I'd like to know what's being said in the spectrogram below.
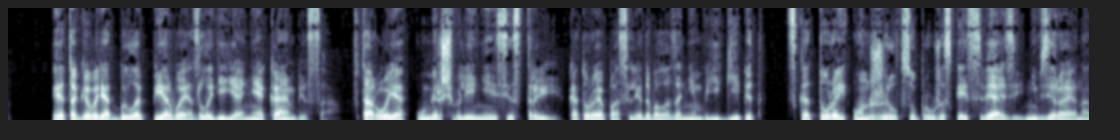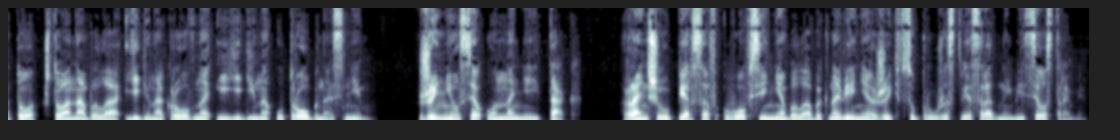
Это, говорят, было первое злодеяние Камбиса. Второе – умерщвление сестры, которая последовала за ним в Египет с которой он жил в супружеской связи, невзирая на то, что она была единокровна и единоутробна с ним. Женился он на ней так. Раньше у персов вовсе не было обыкновения жить в супружестве с родными сестрами.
